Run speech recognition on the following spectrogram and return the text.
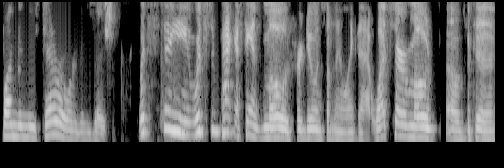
funding these terror organizations? What's the what's Pakistan's mode for doing something like that? What's their mode of to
